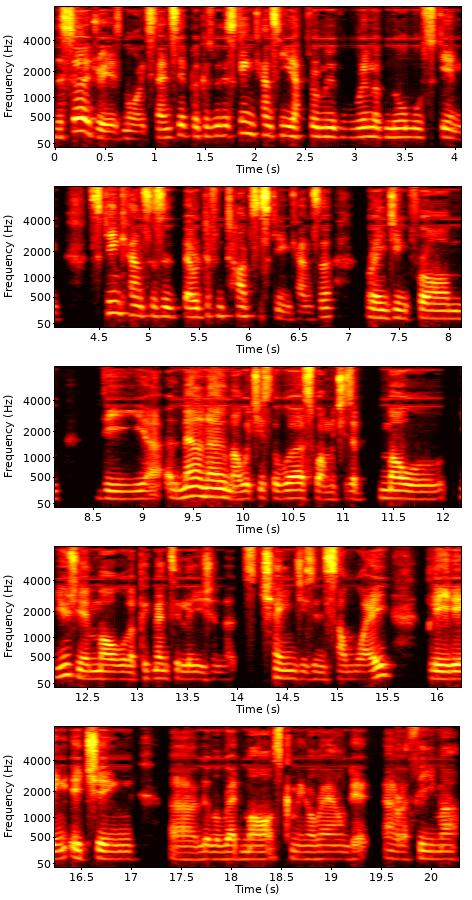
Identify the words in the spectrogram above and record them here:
the surgery is more expensive because with a skin cancer you have to remove a rim of normal skin. Skin cancers, there are different types of skin cancer, ranging from the, uh, melanoma, which is the worst one, which is a mole, usually a mole, a pigmented lesion that changes in some way, bleeding, itching, uh, little red marks coming around it, erythema,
